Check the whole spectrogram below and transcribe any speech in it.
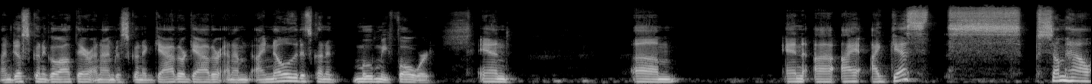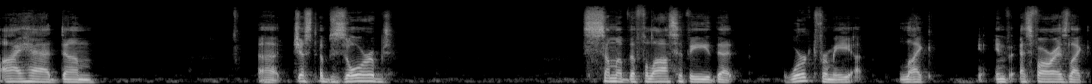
I'm just going to go out there and I'm just going to gather, gather, and I'm, I know that it's going to move me forward. And Um, and uh, I, I guess somehow I had um, uh, just absorbed some of the philosophy that worked for me, like in, as far as like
